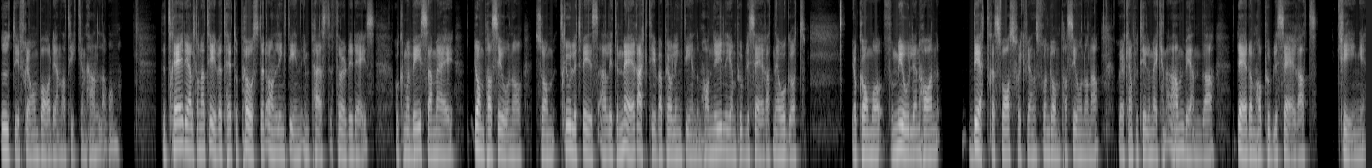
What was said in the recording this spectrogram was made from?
utifrån vad den artikeln handlar om. Det tredje alternativet heter Posted on LinkedIn in past 30 days och kommer visa mig de personer som troligtvis är lite mer aktiva på LinkedIn. De har nyligen publicerat något. Jag kommer förmodligen ha en bättre svarsfrekvens från de personerna och jag kanske till och med kan använda det de har publicerat kring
